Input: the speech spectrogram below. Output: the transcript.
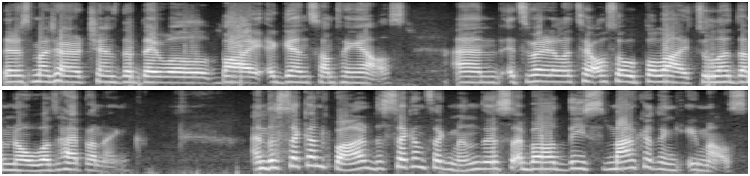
there is much higher chance that they will buy again something else and it's very, let's say, also polite to let them know what's happening. And the second part, the second segment is about these marketing emails.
